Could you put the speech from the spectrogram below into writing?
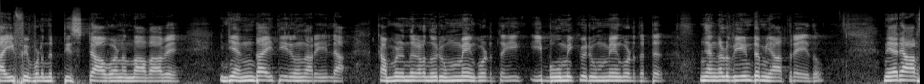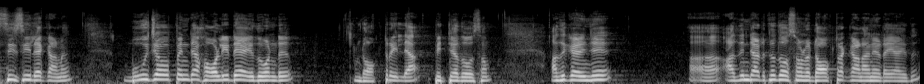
ലൈഫ് ഇവിടുന്ന് ട്വിസ്റ്റ് ആവുകയാണ് ഇനി എന്തായി തീരുമെന്ന് അറിയില്ല. കമിഴ്ന്ന് കിടന്ന് ഒരു ഉമ്മയും കൊടുത്ത് ഈ ഈ ഭൂമിക്ക് ഒരു ഉമ്മയും കൊടുത്തിട്ട് ഞങ്ങൾ വീണ്ടും യാത്ര ചെയ്തു. നേരെ ആർ സി സിയിലേക്കാണ് ഭൂജവപ്പിന്റെ ഹോളിഡേ ആയതുകൊണ്ട് ഡോക്ടറില്ല പിറ്റേ ദിവസം. അത് കഴിഞ്ഞ് അതിന്റെ അടുത്ത ദിവസമാണ് ഡോക്ടറെ കാണാനിടയായത്.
